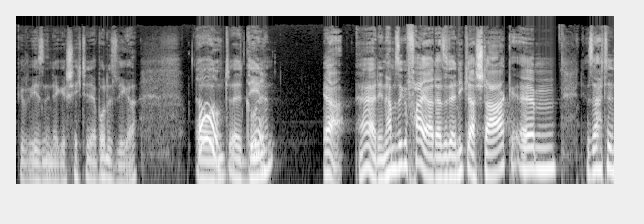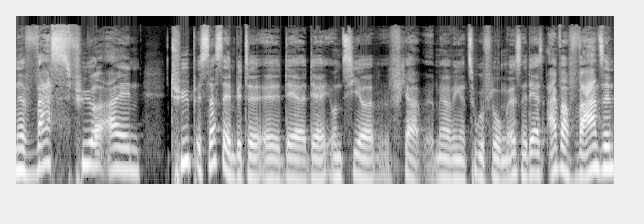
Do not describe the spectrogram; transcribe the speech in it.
gewesen in der Geschichte der Bundesliga. Oh, und äh, cool. den ja, ja, den haben sie gefeiert. Also der Niklas Stark, ähm, der sagte, ne, was für ein Typ ist das denn bitte, äh, der, der uns hier ja, mehr oder weniger zugeflogen ist? Ne? Der ist einfach Wahnsinn.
